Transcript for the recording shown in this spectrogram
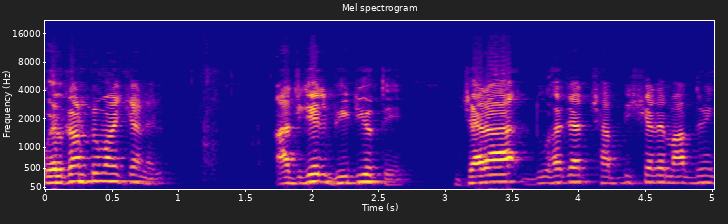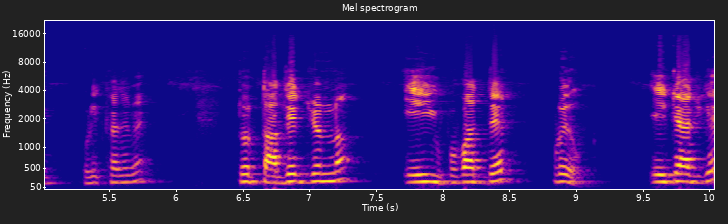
ওয়েলকাম টু মাই চ্যানেল আজকের ভিডিওতে যারা দু সালে মাধ্যমিক পরীক্ষা দেবে, তো তাদের জন্য এই উপপাদ্যের প্রয়োগ। এইটা আজকে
